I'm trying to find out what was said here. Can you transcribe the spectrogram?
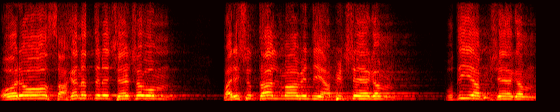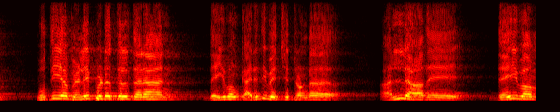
ഓരോ സഹനത്തിന് ശേഷവും പരിശുദ്ധാത്മാവിന്റെ അഭിഷേകം പുതിയ അഭിഷേകം പുതിയ വെളിപ്പെടുത്തൽ തരാൻ ദൈവം കരുതി വെച്ചിട്ടുണ്ട്. അല്ലാതെ ദൈവം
